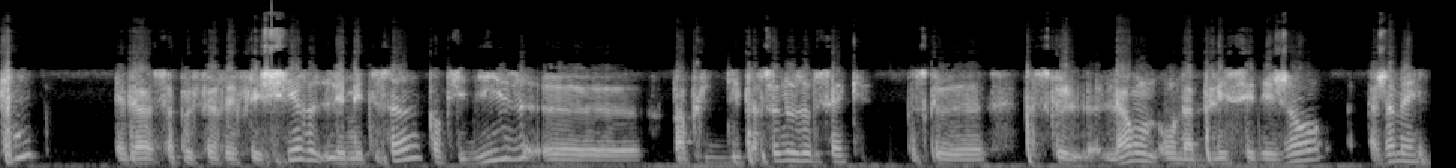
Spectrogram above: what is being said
tout, eh bien, ça peut faire réfléchir les médecins quand ils disent euh, pas plus de 10 personnes aux obsèques. Parce que, parce que là, on, a blessé des gens à jamais.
